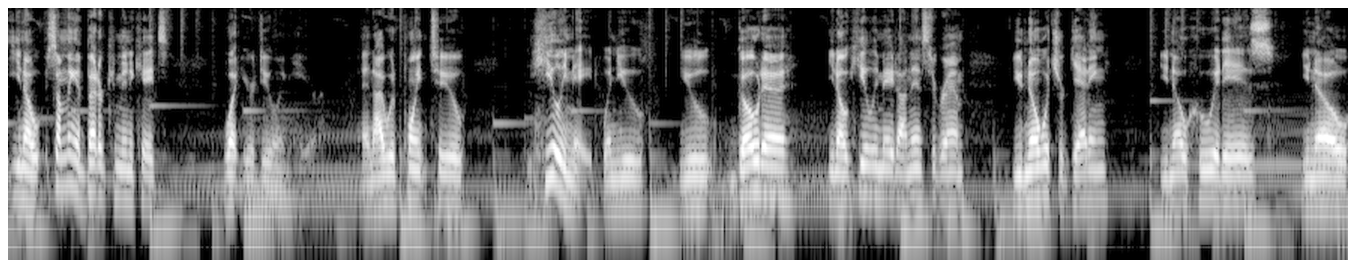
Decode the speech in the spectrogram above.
you know something that better communicates what you're doing here. And I would point to Healey Made when you you go to, you know, Healey Made on Instagram, you know what you're getting, you know who it is, you know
